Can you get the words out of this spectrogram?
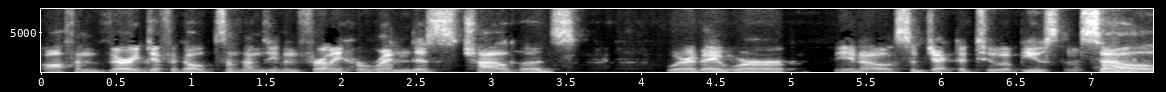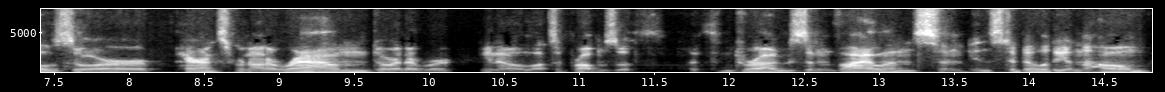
often very difficult, sometimes even fairly horrendous childhoods where they were, you know, subjected to abuse themselves or parents were not around or there were, you know, lots of problems with, with drugs and violence and instability in the home,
